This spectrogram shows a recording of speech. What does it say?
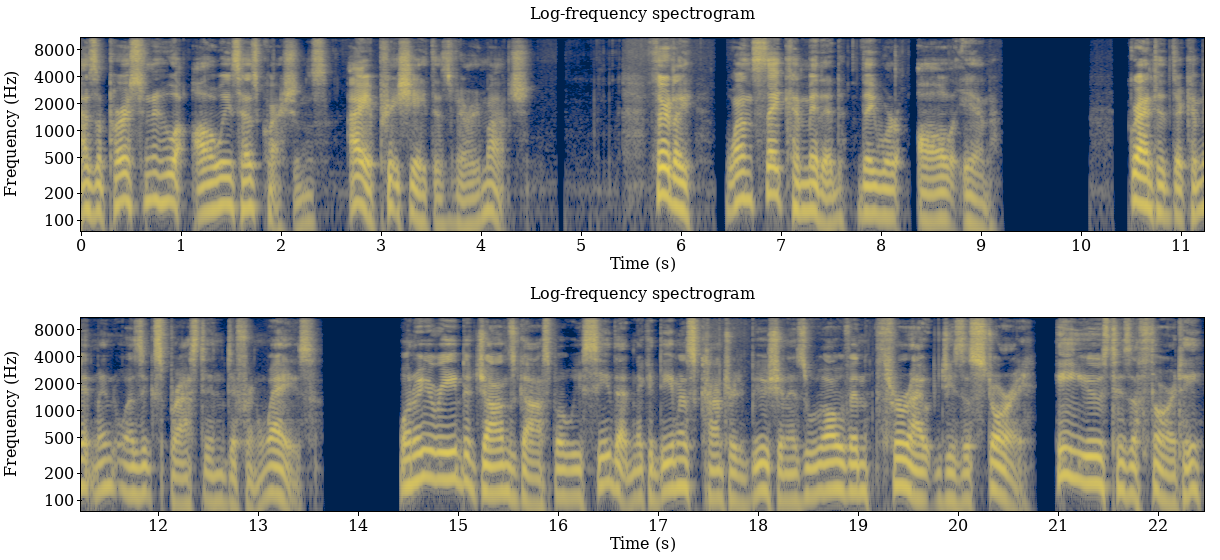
As a person who always has questions, I appreciate this very much. Thirdly, once they committed, they were all in. Granted, their commitment was expressed in different ways. When we read John's Gospel, we see that Nicodemus' contribution is woven throughout Jesus' story. He used his authority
